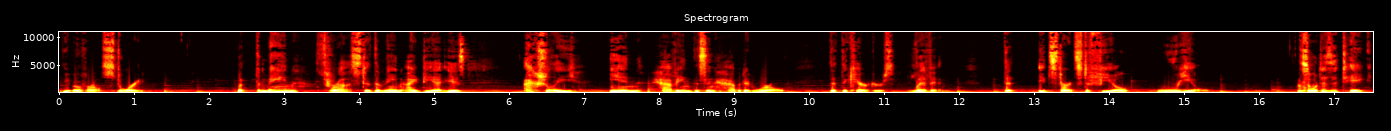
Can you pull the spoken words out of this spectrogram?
the overall story. But the main thrust, the main idea is actually in having this inhabited world that the characters live in, that it starts to feel real. So, what does it take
